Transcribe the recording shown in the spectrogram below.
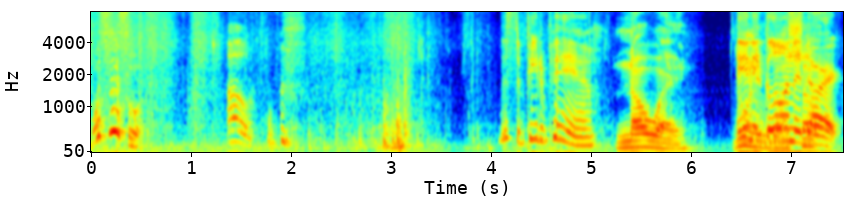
What's this one? Oh, this is Peter Pan, No way. You and it glow in the show- dark.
